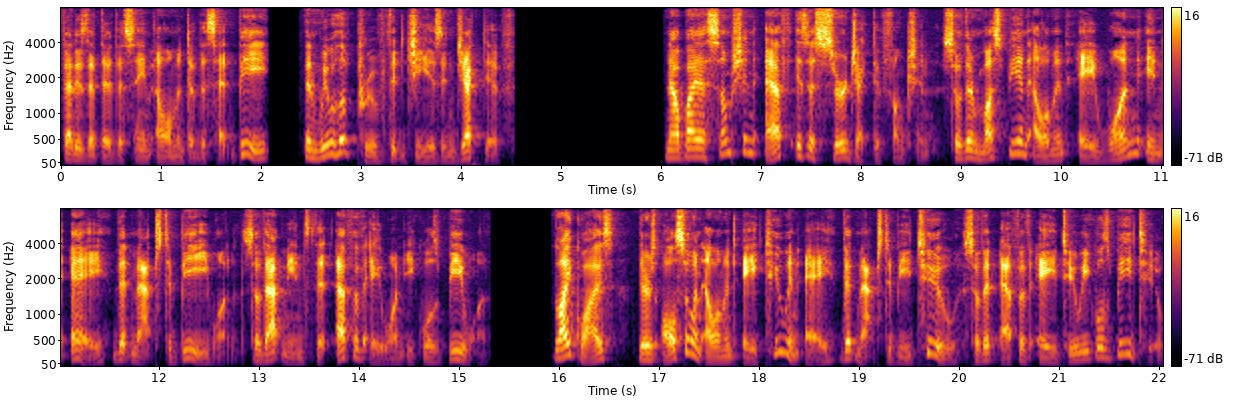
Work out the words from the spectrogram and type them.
that is that they're the same element of the set B, then we will have proved that g is injective. Now by assumption f is a surjective function, so there must be an element a1 in A that maps to b1, so that means that f of a1 equals b1. Likewise, there's also an element a2 in A that maps to b2, so that f of a2 equals b2.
